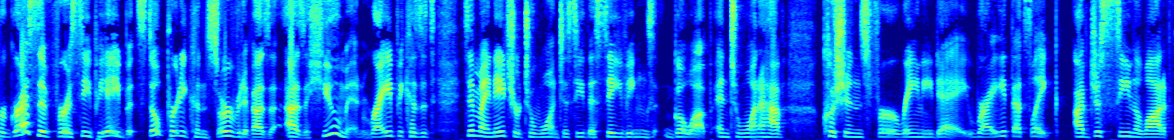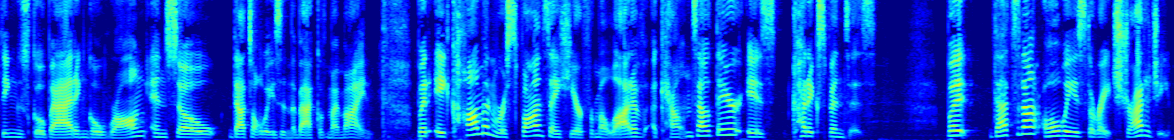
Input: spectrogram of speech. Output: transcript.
progressive for a CPA, but still pretty conservative as a, as a human, right? Because it's it's in my nature to want to see the savings go up and to want to have cushions for a rainy day, right? That's like I've just seen a lot of things go bad and go wrong, and so that's always in the back of my mind. But a common response I hear from a lot of accountants out there is cut expenses. But that's not always the right strategy,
